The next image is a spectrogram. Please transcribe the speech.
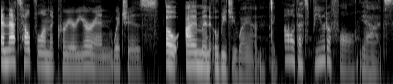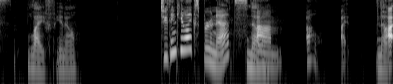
And that's helpful in the career you're in, which is, Oh, I'm an OBGYN. I, oh, that's beautiful. yeah, it's life, you know? Do you think he likes brunettes? No. Um, oh, I, No. I,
